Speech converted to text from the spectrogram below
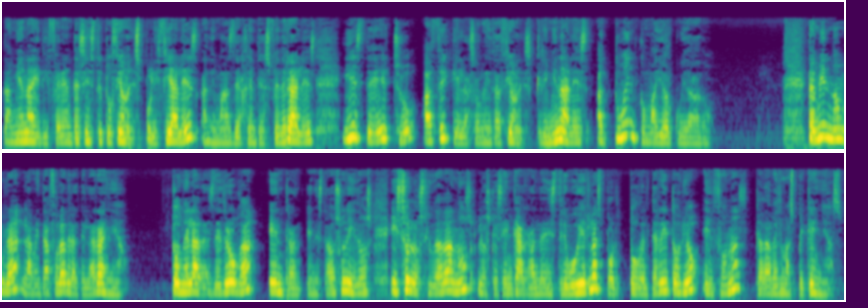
también hay diferentes instituciones policiales, además de agencias federales, y este hecho hace que las organizaciones criminales actúen con mayor cuidado. También nombra la metáfora de la telaraña toneladas de droga entran en Estados Unidos y son los ciudadanos los que se encargan de distribuirlas por todo el territorio en zonas cada vez más pequeñas.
